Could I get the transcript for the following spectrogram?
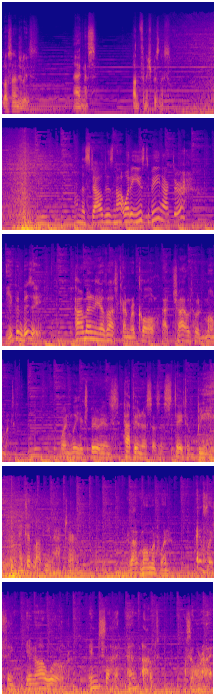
Los Angeles. Agnes. Unfinished business. Nostalgia's not what it used to be, Hector. You've been busy. How many of us can recall that childhood moment when we experienced happiness as a state of being? I did love you, Hector. That moment when everything in our world, inside and out, was all right.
